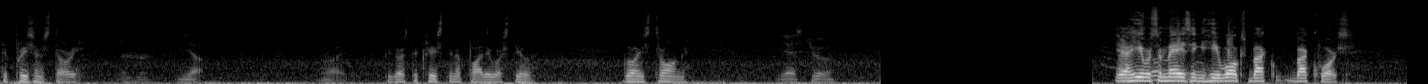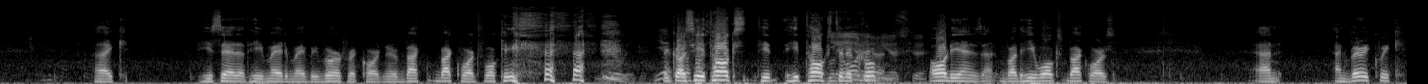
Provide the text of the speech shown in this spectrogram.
the prison story, Uh-huh. Yeah. Right. because the Christina party was still going strong. Yes, true. Yeah, And he was amazing. He walks back backwards. Like he said that he made maybe world record in back backwards walking because he talks he, he talks to the group audience. Uh, but he walks backwards and and very quick.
